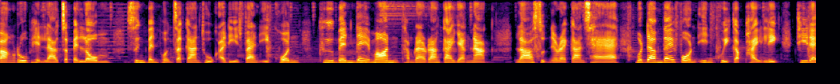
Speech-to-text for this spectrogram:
บางรูปเห็นแล้วจะเป็นลม ซึ่งเป็นผลจากการถูกอดีตแฟนอีกคน คือเบนเดมอนทำร้ายร่างกายอย่างหนัก ล่าสุดในรายการแฉมดดำได้โฟนอินคุยกับไผ่ลิกที่ได้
